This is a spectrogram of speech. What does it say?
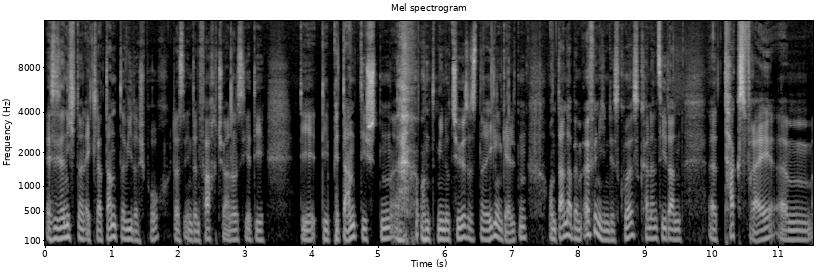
Es ist ja nicht nur ein eklatanter Widerspruch, dass in den Fachjournals hier die die, die pedantischsten äh, und minutiösesten Regeln gelten. Und dann aber im öffentlichen Diskurs können Sie dann äh, taxfrei ähm,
